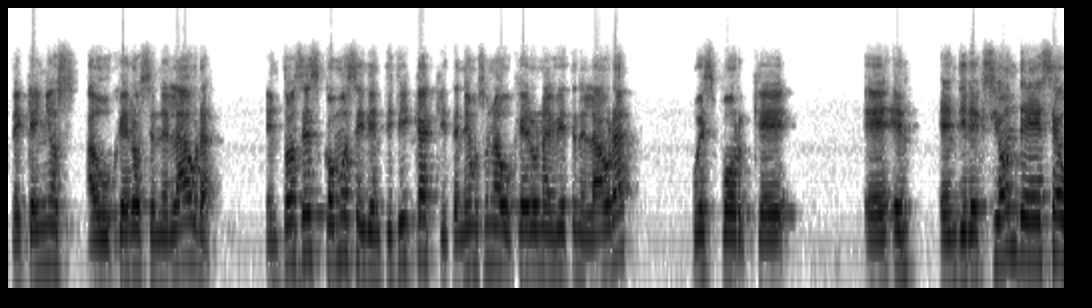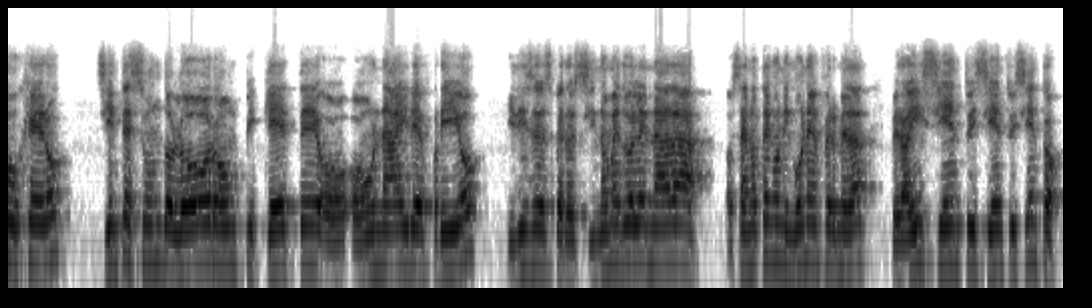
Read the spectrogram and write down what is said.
pequeños agujeros en el aura. Entonces, ¿cómo se identifica que tenemos un agujero, una grieta en el aura? Pues porque eh, en, dirección de ese agujero sientes un dolor o un piquete o, o un aire frío y dices, pero si no me duele nada, o sea, no tengo ninguna enfermedad, pero ahí siento y siento y siento,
